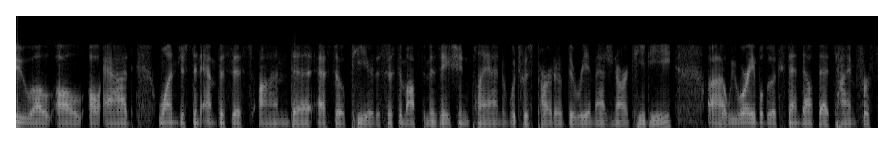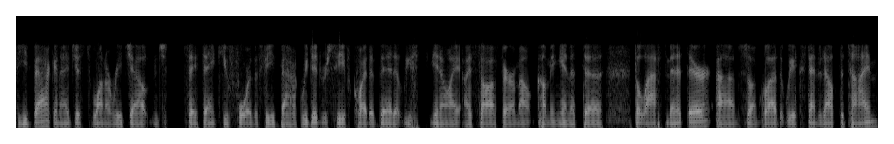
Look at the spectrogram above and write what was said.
two I'll, I'll, I'll add. One, just an emphasis on the SOP or the System Optimization Plan, which was part of the Reimagine RTD. Uh, we were able to extend out that time for feedback, and I just want to reach out and just say thank you for the feedback. We did receive quite a bit, at least, you know, I, I a fair amount coming in at the, the last minute there. Um, so I'm glad that we extended out the time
